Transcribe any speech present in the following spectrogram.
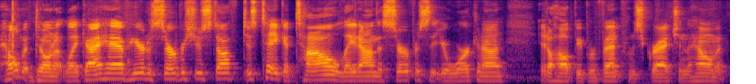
helmet donut like I have here to service your stuff, just take a towel, lay it on the surface that you're working on. It'll help you prevent from scratching the helmet.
